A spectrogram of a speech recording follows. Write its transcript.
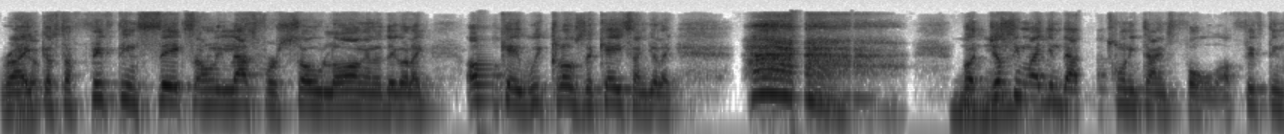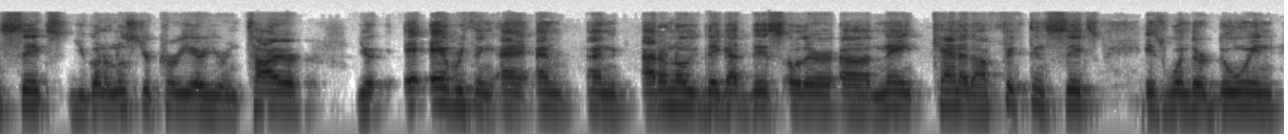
right Yep. because the 15-6 only lasts for so long and then they go like okay we close the case and you're like ah but just Mhm. imagine that 20 times fold of 15-6 you're going to lose your career your entire your everything and, and and i don't know if they got this other uh name canada 15-6 is when they're doing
